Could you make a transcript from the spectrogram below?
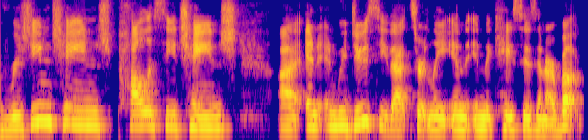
regime change, policy change. Uh, and, and we do see that certainly in, in the cases in our book,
